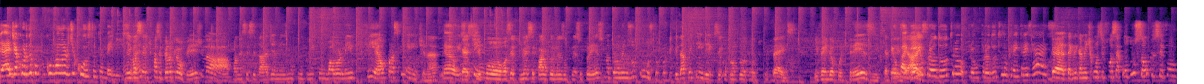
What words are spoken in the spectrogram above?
é de acordo com, com o valor de custo também. Isso, E né? você, tipo assim, pelo que eu vejo, a, a necessidade é mesmo cumprir com um valor meio fiel para as clientes, né? Não, isso Que é sim. tipo, você, primeiro você paga pelo menos o preço, preço, mas pelo menos o custo. Porque que dá pra entender que você comprou um produto por 10 e vendeu por 13, que é 3 Eu paguei reais, o produto, pro produto e lucrei 3 reais. é tecnicamente como se fosse a condução que você for,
